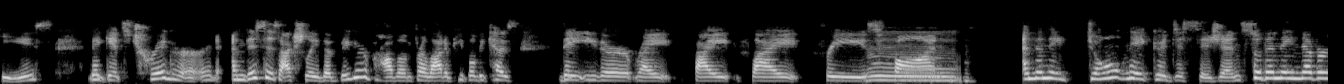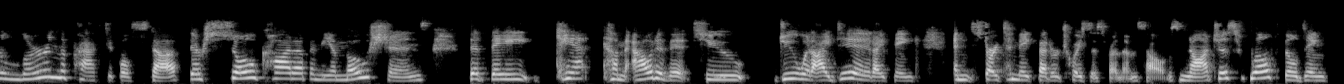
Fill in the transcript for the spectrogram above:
piece that gets triggered. And this is actually the bigger problem for a lot of people because they either, right, fight, flight, freeze, mm. fawn, and then they don't make good decisions. So then they never learn the practical stuff. They're so caught up in the emotions that they can't come out of it to do what I did, I think, and start to make better choices for themselves, not just wealth building,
